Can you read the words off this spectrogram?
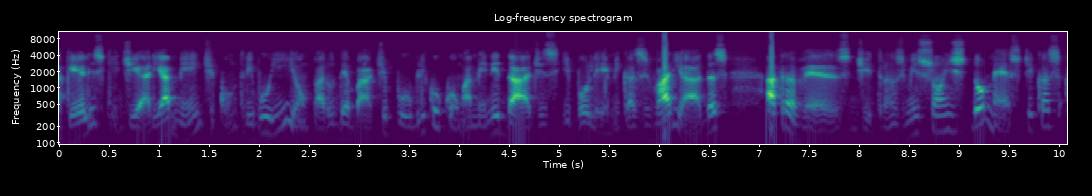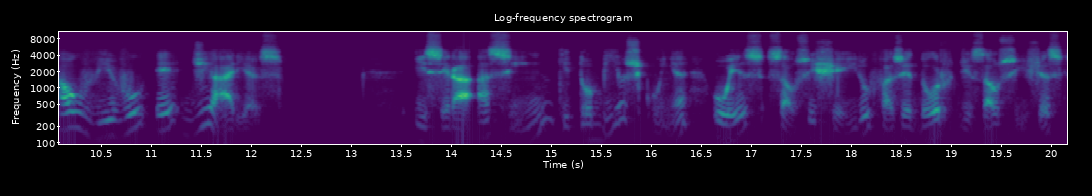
aqueles que diariamente contribuíam para o debate público com amenidades e polêmicas variadas através de transmissões domésticas ao vivo e diárias. E será assim que Tobias Cunha, o ex-salsicheiro fazedor de salsichas,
